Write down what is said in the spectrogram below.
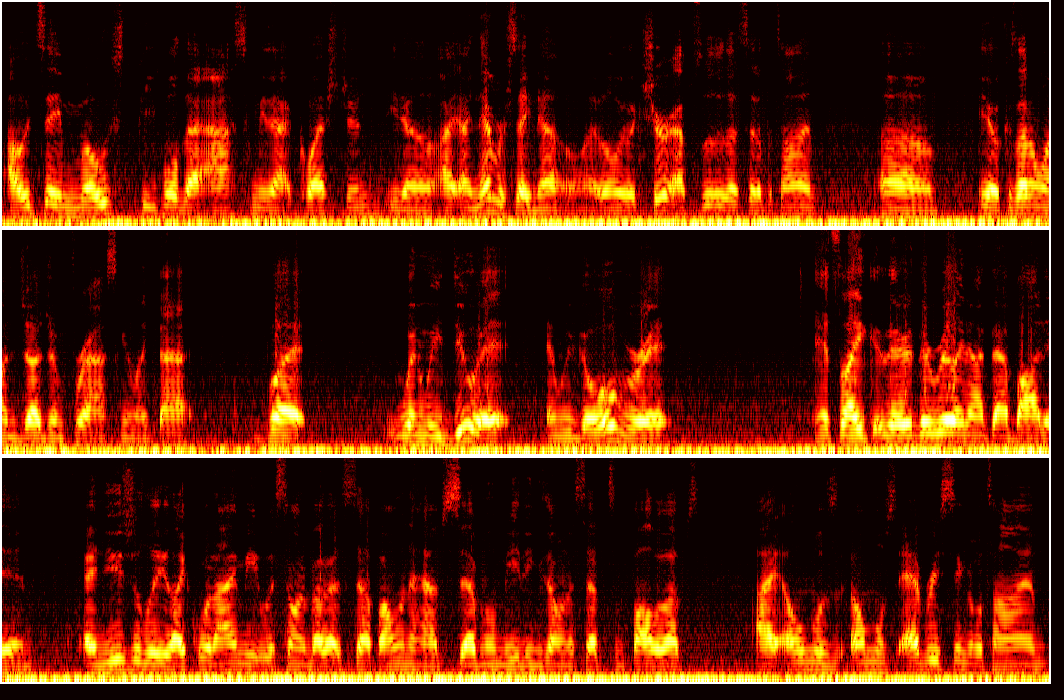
I would say most people that ask me that question, you know, I, I never say no. I'm like, "Sure, absolutely, let's set up a time." Um, you know, because I don't want to judge them for asking like that. But when we do it and we go over it, it's like they're they're really not that bought in. And usually, like when I meet with someone about that stuff, I want to have several meetings. I want to set some follow ups. I almost almost every single time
